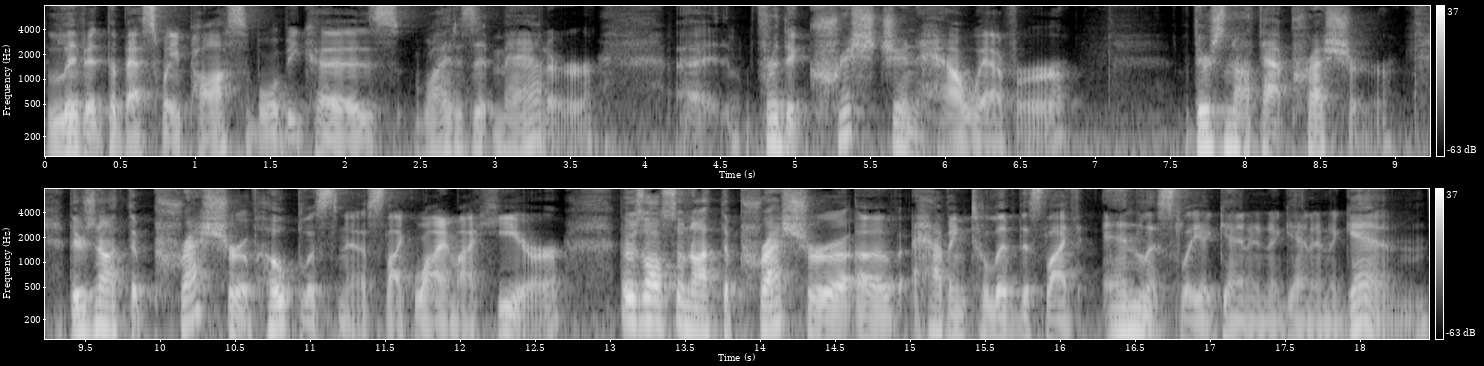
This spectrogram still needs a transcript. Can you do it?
live it the best way possible because why does it matter? Uh, for the Christian, however, there's not that pressure. There's not the pressure of hopelessness, like, why am I here? There's also not the pressure of having to live this life endlessly again and again and again.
